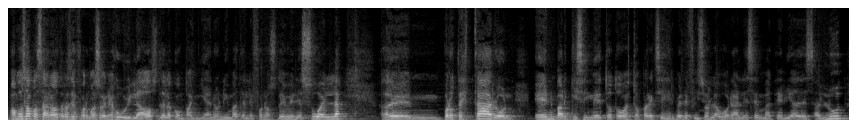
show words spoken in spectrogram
Vamos a pasar a otras informaciones. Jubilados de la compañía anónima Teléfonos de Venezuela em, protestaron en Barquisimeto, todo esto para exigir beneficios laborales en materia de salud,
